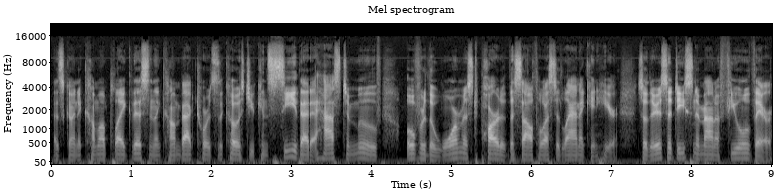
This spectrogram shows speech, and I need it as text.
that's going to come up like this and then come back towards the coast, you can see that it has to move over the warmest part of the southwest Atlantic in here. So there is a decent amount of fuel there.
